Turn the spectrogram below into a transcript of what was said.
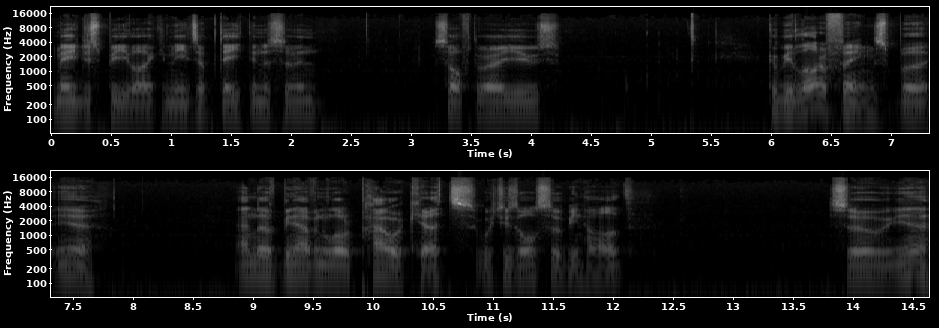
may just be like it needs updating or something. Software I use. Could be a lot of things but yeah. And I've been having a lot of power cuts which has also been hard. So yeah.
